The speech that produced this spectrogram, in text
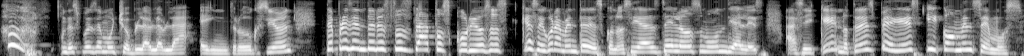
Después de mucho bla bla bla e introducción, te presento estos datos curiosos que seguramente desconocías de los mundiales. Así que no te despegues y comencemos.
